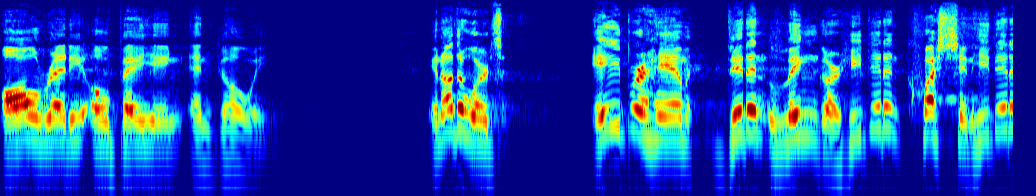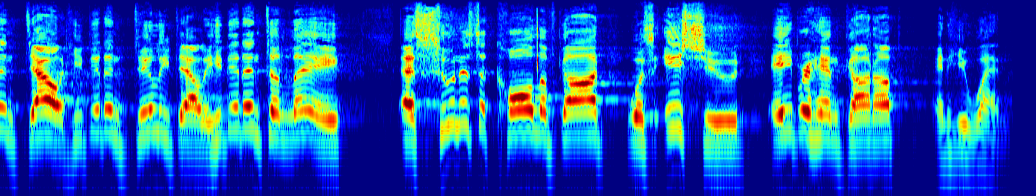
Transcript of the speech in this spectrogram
already obeying and going. In other words, Abraham didn't linger, he didn't question, he didn't doubt, he didn't dilly dally, he didn't delay. As soon as the call of God was issued, Abraham got up and he went.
